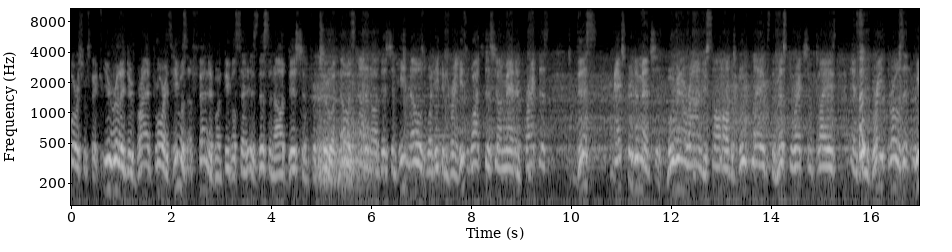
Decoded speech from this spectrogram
Flores was thinking. You really do. Brian Flores, he was offended when people said, Is this an audition for Tua? No, it's not an audition. He knows what he can bring. He's watched this young man in practice. This extra dimension, moving around, you saw all the bootlegs, the misdirection plays, and some great throws. That we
